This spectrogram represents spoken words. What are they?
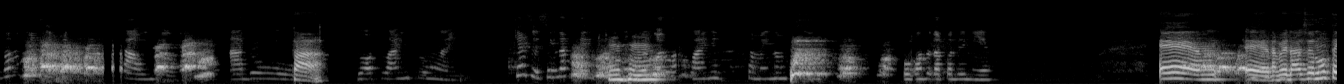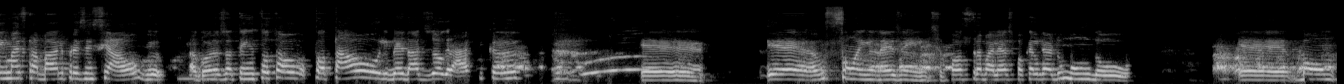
Vamos fazer a principal, então. A do, tá. do offline para online. Quer dizer, você ainda tem, uhum. agora o offline também não tem, por conta da pandemia. É, é, na verdade eu não tenho mais trabalho presencial. Agora eu já tenho total, total liberdade geográfica. É, é um sonho, né, gente? Eu posso trabalhar de qualquer lugar do mundo. É, bom,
